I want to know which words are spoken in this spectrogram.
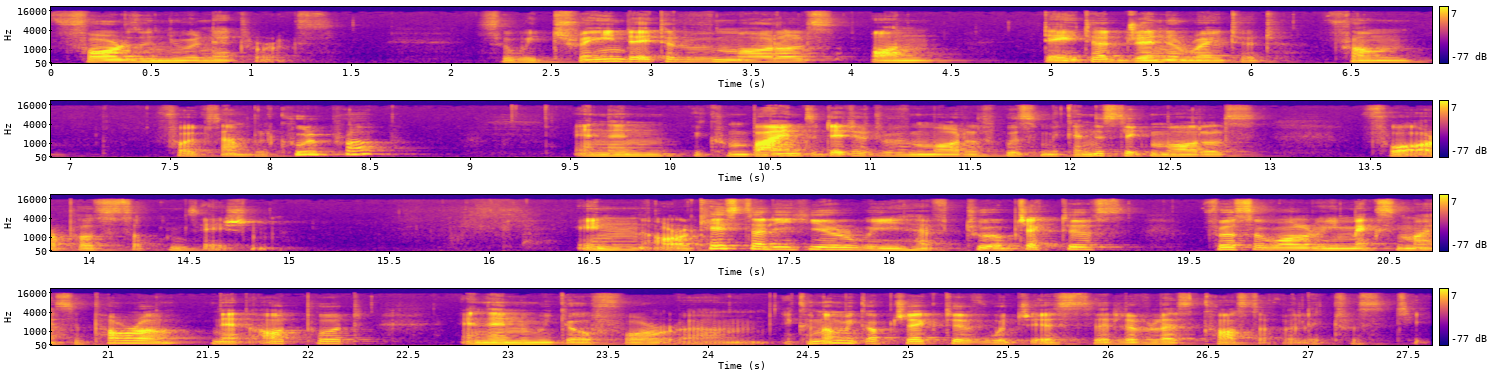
for the neural networks. So we train data-driven models on data generated from, for example, CoolProp. And then we combine the data-driven models with mechanistic models for our process optimization. In our case study here, we have two objectives. First of all, we maximize the power net output And then we go for um, economic objective, which is the levelized cost of electricity.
